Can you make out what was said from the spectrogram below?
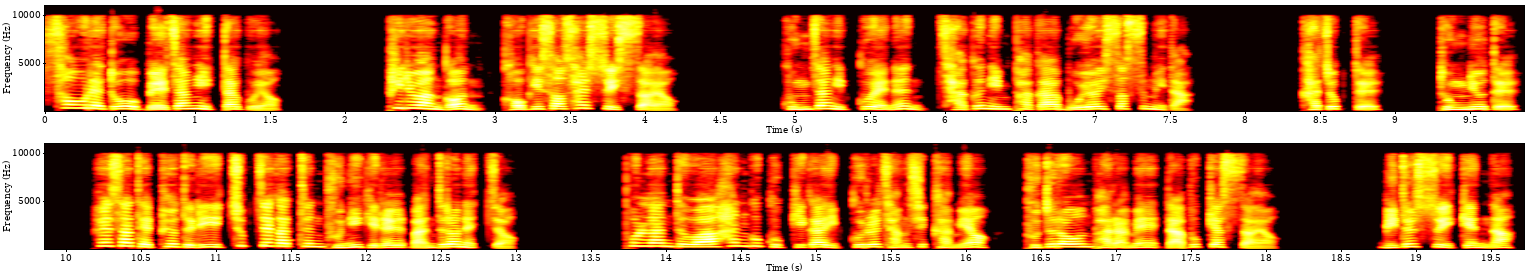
서울에도 매장이 있다고요. 필요한 건 거기서 살 수 있어요. 공장 입구에는 작은 인파가 모여 있었습니다. 가족들, 동료들, 회사 대표들이 축제 같은 분위기를 만들어냈죠. 폴란드와 한국 국기가 입구를 장식하며 부드러운 바람에 나부꼈어요. 믿을 수 있겠나?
